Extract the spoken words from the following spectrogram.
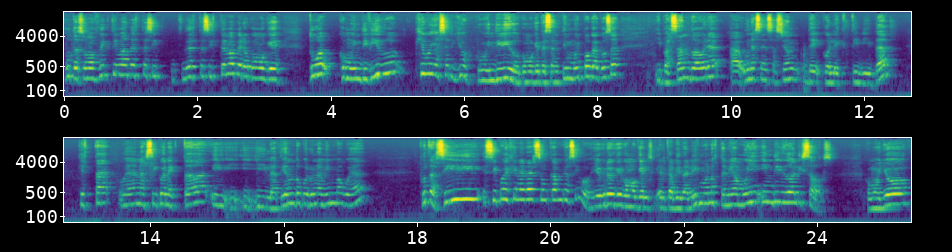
puta, somos víctimas de este, de este sistema, pero como que tú como individuo, ¿qué voy a hacer yo como individuo? Como que te sentís muy poca cosa y pasando ahora a una sensación de colectividad que está, weón, así conectada y, y, y- y latiendo por una misma weá. Puta, sí, sí puede generarse un cambio así, pues. Yo creo que como que el, el capitalismo nos tenía muy individualizados. Como yo,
